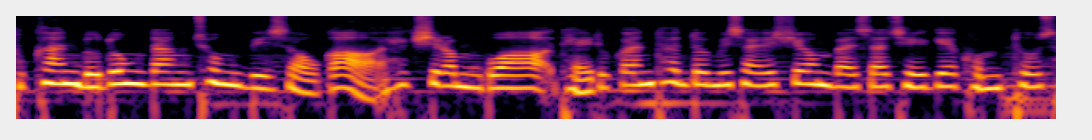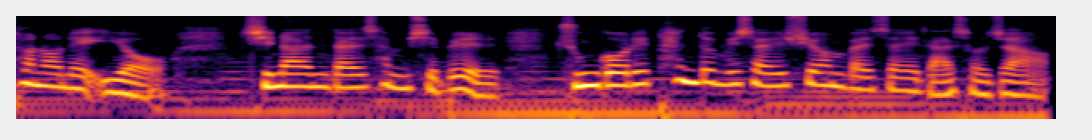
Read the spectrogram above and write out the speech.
북한 노동당 총비서가 핵실험과 대륙간 탄도미사일 시험 발사 재개 검토 선언에 이어 지난달 30일 중거리 탄도미사일 시험 발사에 나서자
